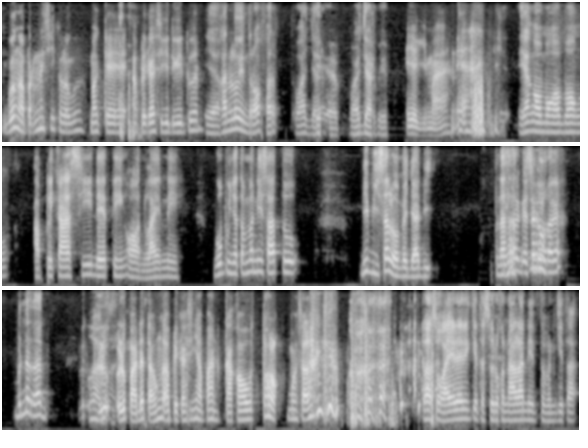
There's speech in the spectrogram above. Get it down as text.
Gue nggak pernah sih kalau gue make aplikasi gitu-gituan. Ya kan lu introvert, wajar. Iya, wajar, Bib. Iya gimana ya? Ya ngomong-ngomong aplikasi dating online nih. Gue punya temen nih satu. Dia bisa loh sampai jadi. Penasaran gak sih lu lu? orangnya? Beneran. Wah, Lu lu pada tahu nggak aplikasinya apaan? Kakao Talk masalahnya. Langsung aja deh nih kita suruh kenalan nih temen kita.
